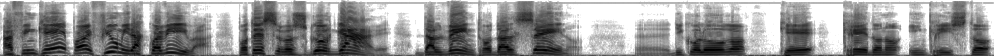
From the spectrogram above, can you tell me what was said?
affinché poi fiumi d'acqua viva potessero sgorgare dal ventre o dal seno eh, di coloro che credono in Cristo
